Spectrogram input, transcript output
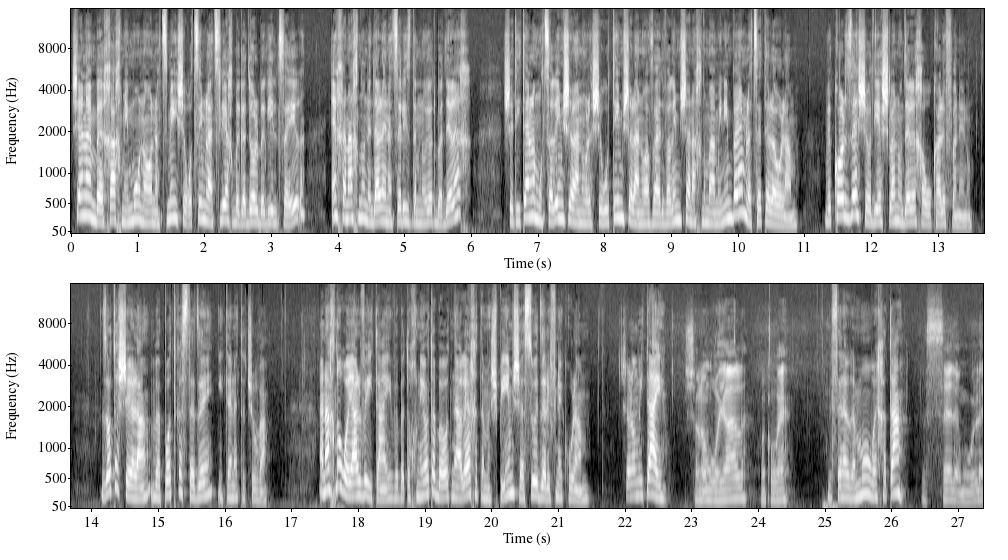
שאין להם בהכרח מימון או הון עצמי, שרוצים להצליח בגדול בגיל צעיר, איך אנחנו נדע לנצל הזדמנויות בדרך, שתיתן למוצרים שלנו, לשירותים שלנו והדברים שאנחנו מאמינים בהם לצאת אל העולם. וכל זה שעוד יש לנו דרך ארוכה לפנינו. זאת השאלה, והפודקאסט הזה ייתן את התשובה. אנחנו רויאל ואיתי, ובתוכניות הבאות נארח את המשפיעים שעשו את זה לפני כולם. שלום איתי. שלום רויאל, מה קורה? בסדר גמור, איך אתה? בסדר, מעולה.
